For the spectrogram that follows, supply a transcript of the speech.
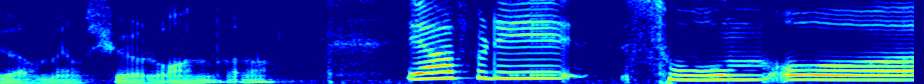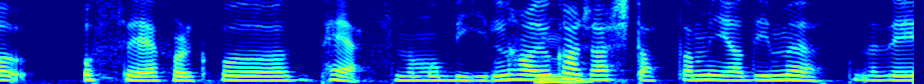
gjør med oss sjøl og andre. da. Ja, fordi Zoom og å se folk på PC-en og mobilen har jo mm. kanskje erstatta mye av de møtene vi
